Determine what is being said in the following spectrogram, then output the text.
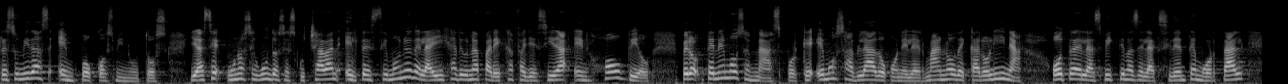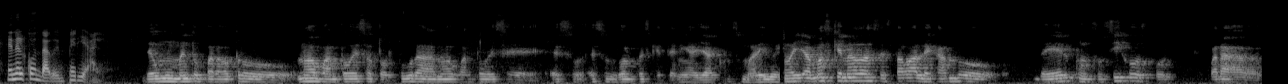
resumidas en pocos minutos. Y hace unos segundos escuchaban el testimonio de la hija de una pareja fallecida en Hallville. Pero tenemos más, porque hemos hablado con el hermano de Carolina, otra de las víctimas del accidente mortal en el condado imperial de un momento para otro no aguantó esa tortura, no aguantó ese, esos golpes que tenía ya con su marido. Ella más que nada se estaba alejando de él con sus hijos por, para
